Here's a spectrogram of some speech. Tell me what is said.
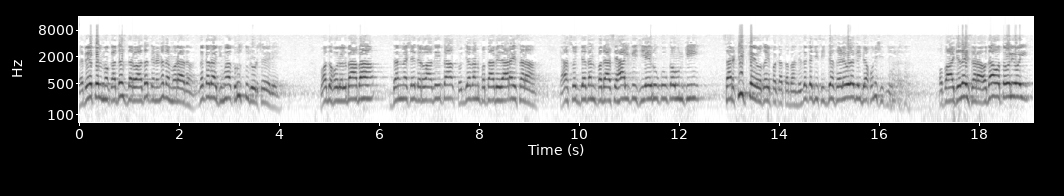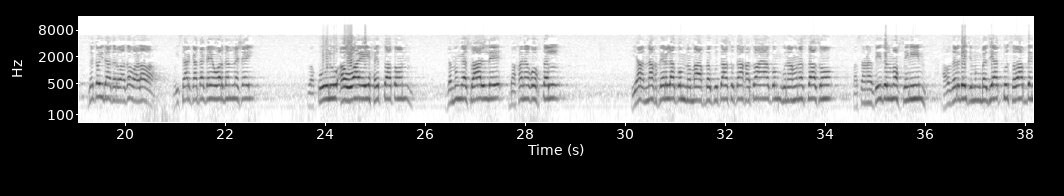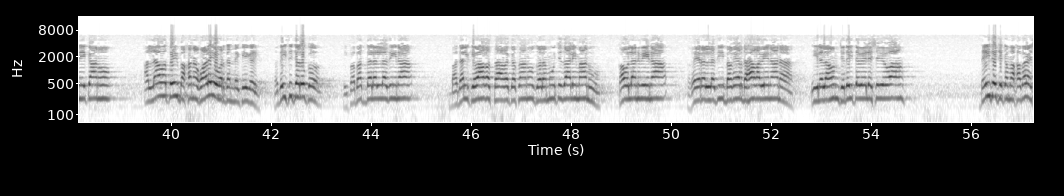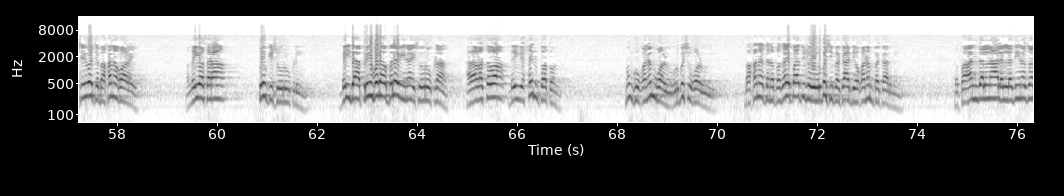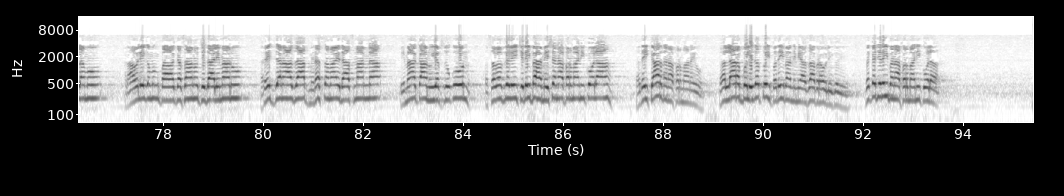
د بیت المقدس دروازه د نه ده مراد ځکه دا جمعه ترستو جوړ شوی دی ودخل الباب دن نشه دروازې ته سجدن پتابدارای سره یا سجدن پداسه حال کې چې یې رکوع کوونکی سر ټیټ کوي او ځای پکته باندې ځکه چې سجده سره ولګي بیا خو نشي تللی او په اجازه سره او دا وته ولي وای ځکه دا دروازه وړه وا وی سر کته کوي وردن نشي وقولو او وای حطتون زمونږ سوال له بخنه غوښتل یا نغفر لكم نو معاف بکو تاسو دا خطایا کوم گناهونه تاسو فسنزيد المحسنين او زر دې چې موږ بزیات کو ثواب د نیکانو الله وتعالى بخنه غواړي وردن نه کیږي دې څه چلو کو فبدل الذين بدل کې واغستا کسانو ظلمو چې ظالمانو قولا وینا غیر الذي بغیر د هغه وینا نه ایل لهم چې دې ته ویل شوی و دای د چې کوم خبره شی و چې بخنه غواړي نو دای وسره ټوکی شروع کړی دای دا پری خدا بل وینا شروع کړه هغه سوا دای وی حنطتون مونږ غنم غواړو وربشي غواړو بخنه تنه پځای پاتې شو وربشي پکار دی غنم پکار دی نو فانزلنا على الذين ظلموا راولې کوم په کسانو چې ظالمانو رجن عذاب من السماء د اسمان نه بما كانوا يفسقون په سبب دې چې دوی به همیشه نافرمانی کولا دې کار د نافرمانی یو الله رب العزت وي په دې باندې می عذاب راولې کوي ځکه چې دوی به نافرمانی کولا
